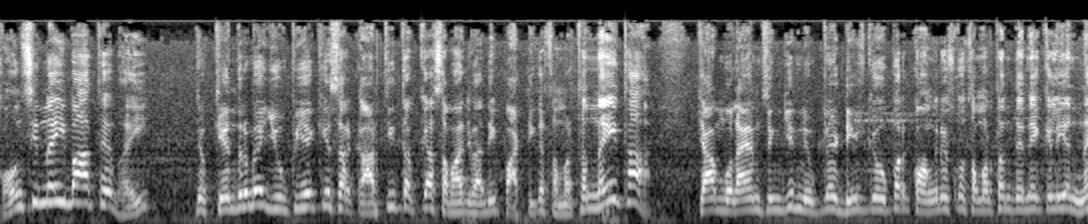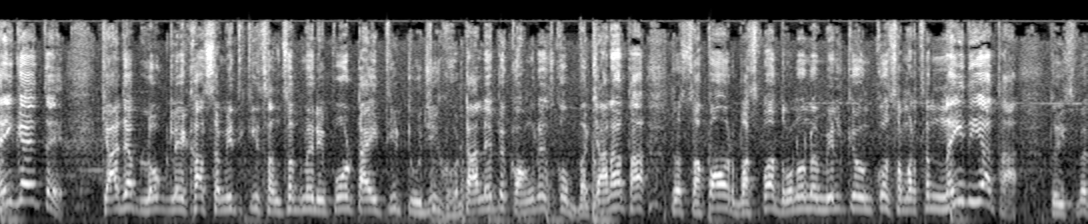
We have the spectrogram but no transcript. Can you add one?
कौन सी नई बात है भाई? जब केंद्र में यूपीए की सरकार थी, तब क्या समाजवादी पार्टी का समर्थन नहीं था? क्या मुलायम सिंह जी न्यूक्लियर डील के ऊपर कांग्रेस को समर्थन देने के लिए नहीं गए थे? क्या जब लोक लेखा समिति की संसद में रिपोर्ट आई थी, टू घोटाले पे कांग्रेस को बचाना था तो सपा और बसपा दोनों ने मिलकर उनको समर्थन नहीं दिया था? तो इसमें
